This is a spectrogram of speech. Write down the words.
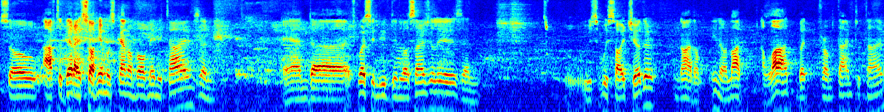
So after that, I saw him with Cannonball many times, and and uh, of course he lived in Los Angeles, and we, we saw each other, not a, you know not a lot, but from time to time.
